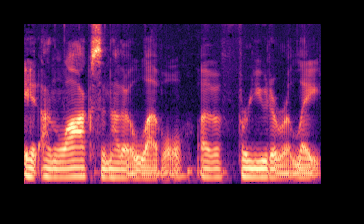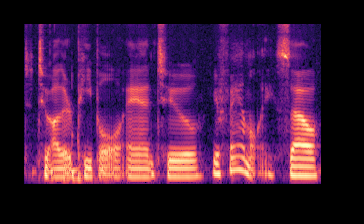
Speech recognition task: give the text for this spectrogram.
it unlocks another level of for you to relate to other people and to your family. So,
